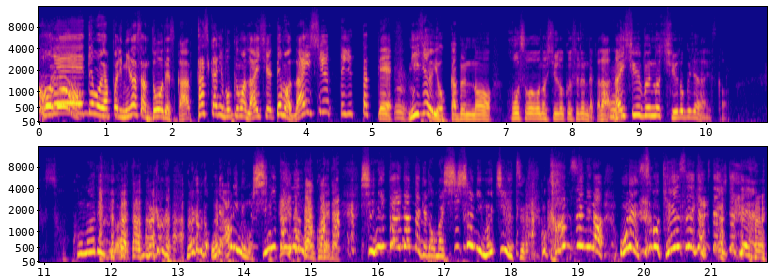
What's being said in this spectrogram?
ほど。これでもやっぱり皆さんどうですか？確かに僕も来週でも来週って言ったってうん。24日分の放送の収録するんだから、うん。来週分の収録じゃないですか？そこまで言われた。村上君村上君俺ある意味もう死にたいなんだよこれで。死にたいなんだけどお前死者に鞭打つ。もう完全にな俺すごい形勢逆転してて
